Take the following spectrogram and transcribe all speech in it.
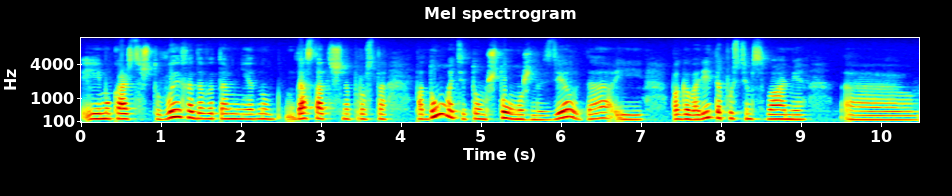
и ему кажется, что выхода в этом нет. Ну, достаточно просто подумать о том, что можно сделать, да, и поговорить, допустим, с вами. Э,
